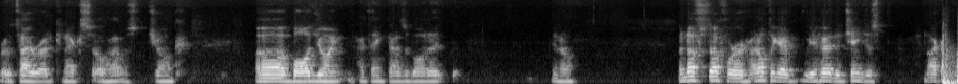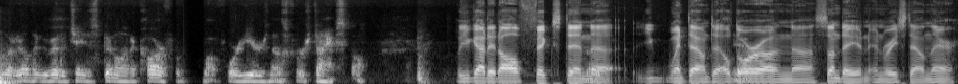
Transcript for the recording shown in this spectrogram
where the tie rod connects. So that was junk. Uh, ball joint. I think that's about it. you know, enough stuff where I don't think I've we've had to change this. Knock on wood. I don't think we've had to change the spindle in a car for about four years. And that was the first time. So Well, you got it all fixed, and uh, you went down to Eldora on uh, Sunday and, and raced down there.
